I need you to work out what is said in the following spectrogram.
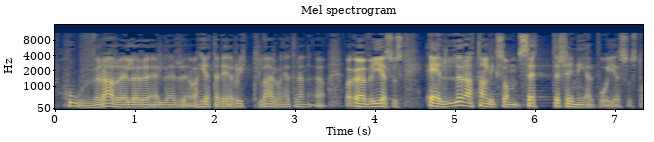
hovrar eller, eller vad heter det, ryttla eller vad heter det, ja, över Jesus. Eller att han liksom sätter sig ner på Jesus. Då.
